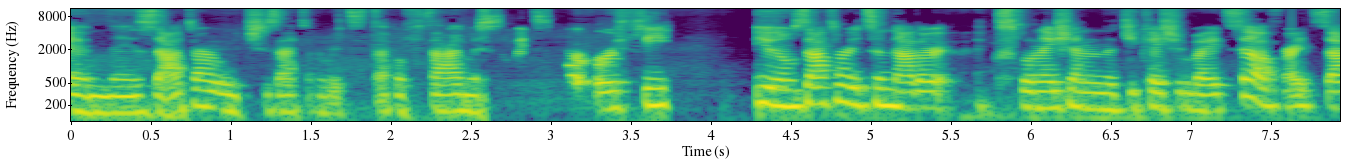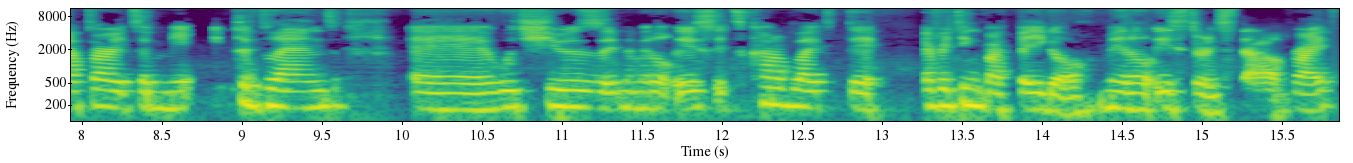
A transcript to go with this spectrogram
and za'atar, which za'atar it's type of thyme so it's more earthy you know, za'atar it's another explanation and education by itself, right? Za'atar it's a it's a blend uh, which used in the Middle East. It's kind of like the everything but bagel, Middle Eastern style, right?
